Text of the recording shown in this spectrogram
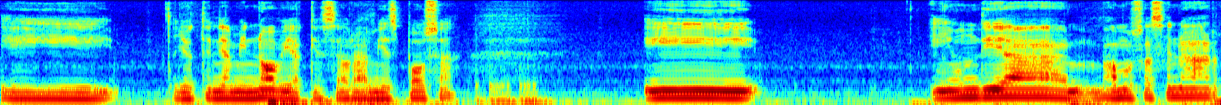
Y yo tenía mi novia, que es ahora mi esposa, y, y un día vamos a cenar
